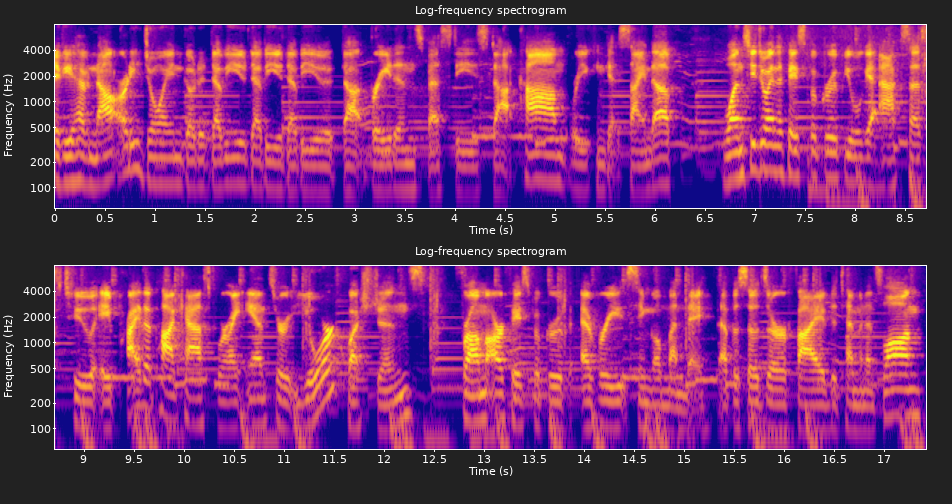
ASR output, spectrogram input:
If you have not already joined, go to www.bradensbesties.com where you can get signed up. Once you join the Facebook group, you will get access to a private podcast where I answer your questions from our Facebook group every single Monday. The episodes are five to 10 minutes long,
